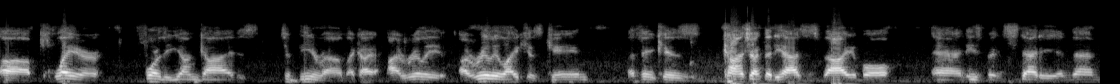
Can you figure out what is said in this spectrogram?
uh, player for the young guys to be around. Like I, I really, I really like his game. I think his contract that he has is valuable, and he's been steady. And then,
